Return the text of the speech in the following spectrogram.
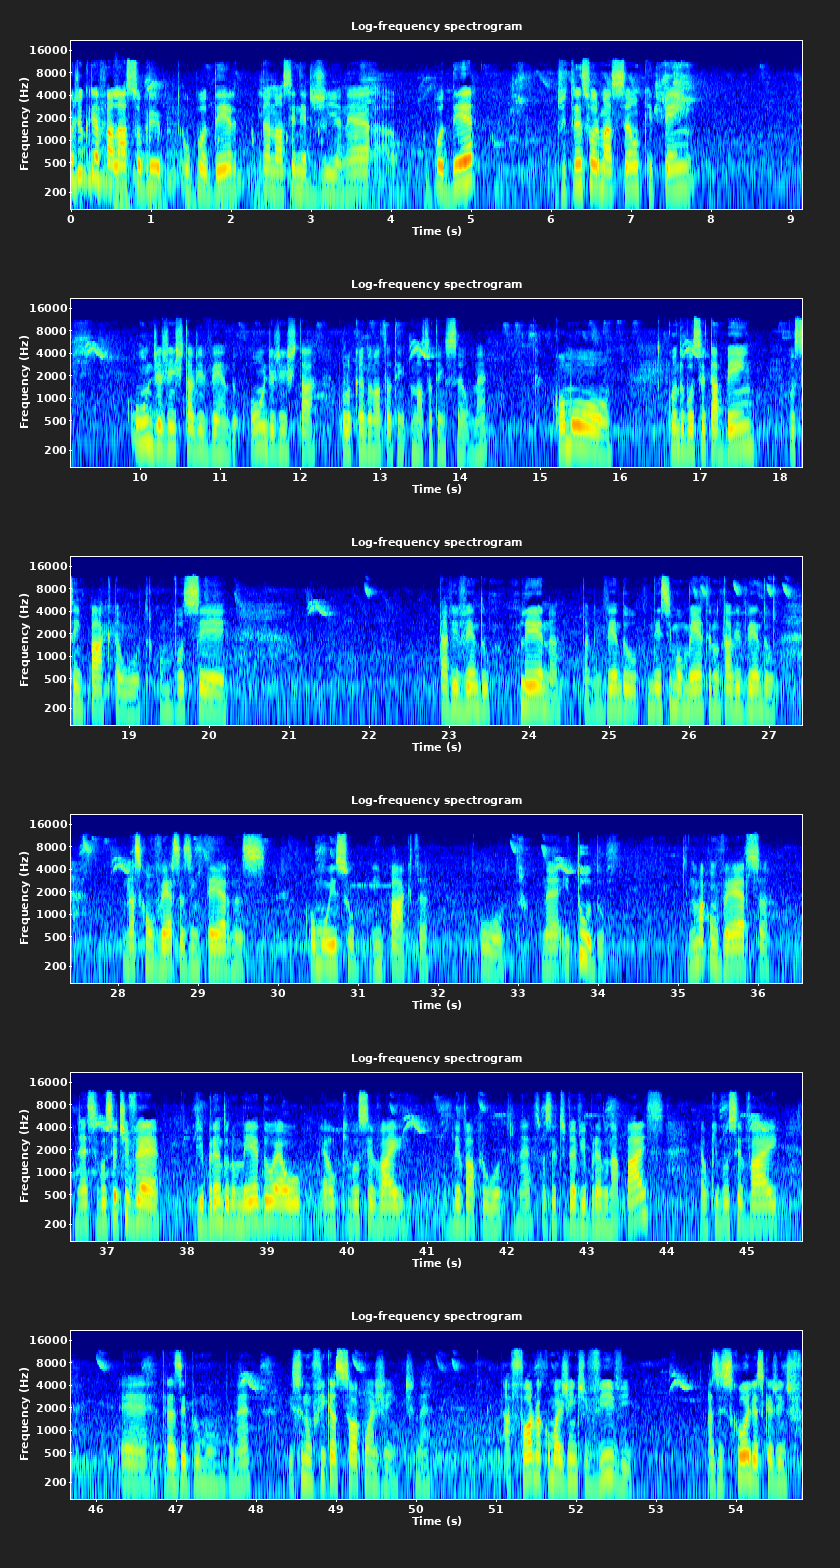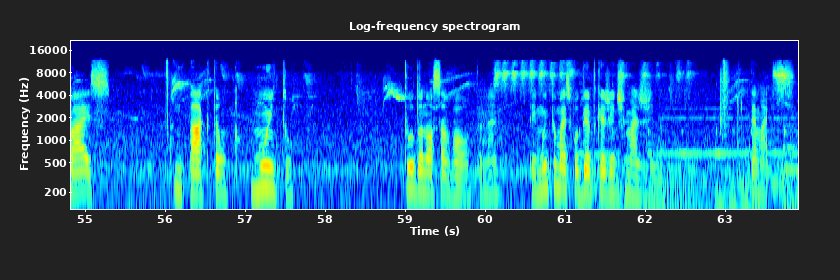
Hoje eu queria falar sobre o poder da nossa energia, né? O poder de transformação que tem onde a gente está vivendo, onde a gente está colocando a nossa, nossa atenção, né? Como quando você está bem, você impacta o outro, como você está vivendo plena, está vivendo nesse momento e não está vivendo nas conversas internas, como isso impacta o outro, né? E tudo, numa conversa, né? Se você tiver vibrando no medo, é o, é o que você vai levar para o outro, né? Se você estiver vibrando na paz, é o que você vai é, trazer para o mundo, né? Isso não fica só com a gente, né? A forma como a gente vive, as escolhas que a gente faz, impactam muito tudo à nossa volta, né? Tem muito mais poder do que a gente imagina. Até mais.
